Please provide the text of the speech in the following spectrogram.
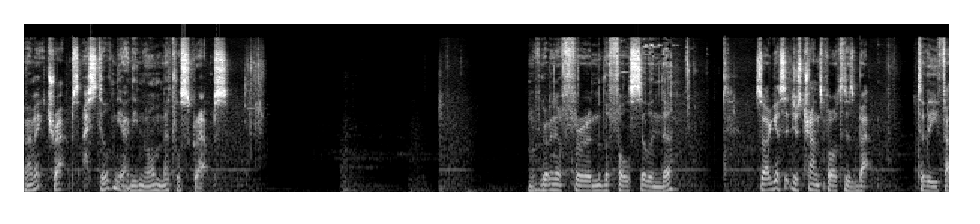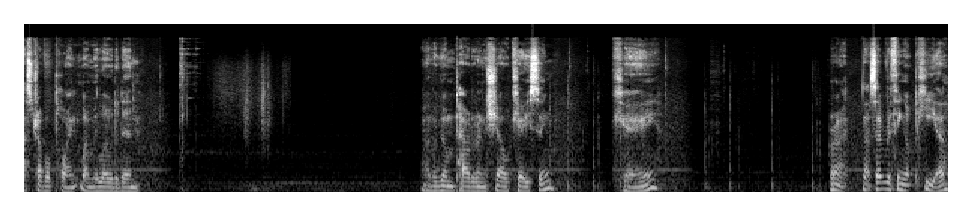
Can I make traps? I still need, I need more metal scraps. We've got enough for another full cylinder. So I guess it just transported us back to the fast travel point when we loaded in. Another gunpowder and shell casing. Okay. Right, that's everything up here.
